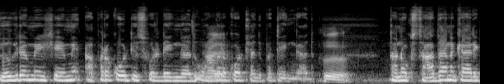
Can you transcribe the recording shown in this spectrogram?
జోగి రమేష్ ఏమి అపర కోటీశ్వరుడు ఏం కాదు వందల కోట్ల అధిపతి ఏం కాదు. తను ఒక సాధారణ కార్యక్రమం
